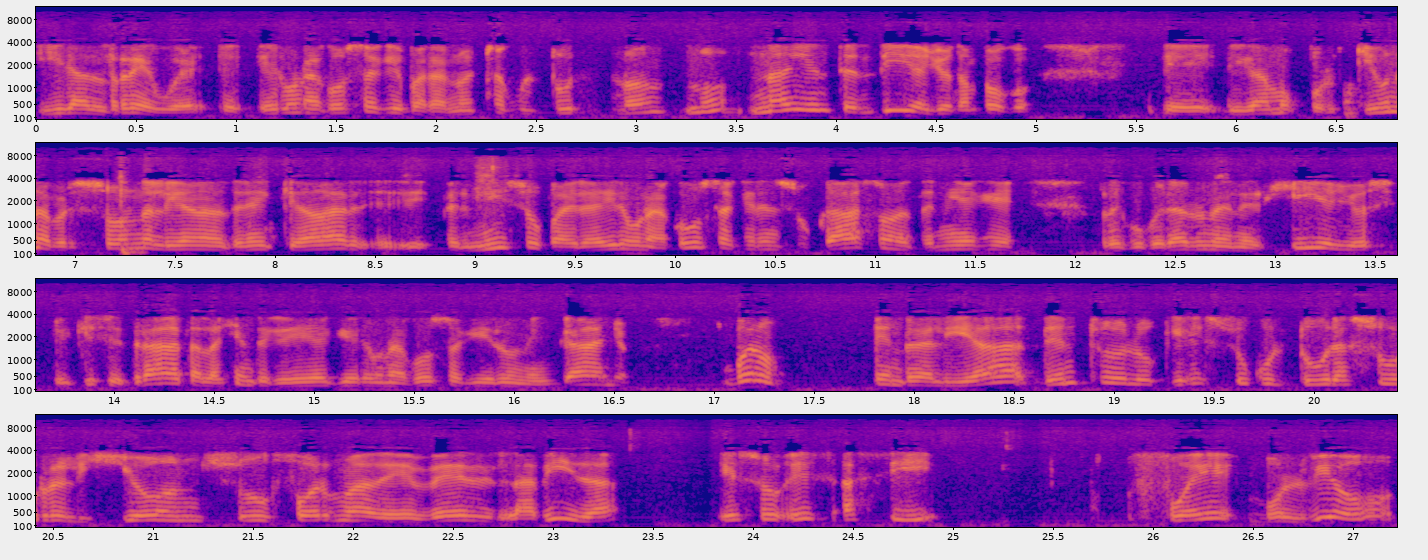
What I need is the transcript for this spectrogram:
ir al regue eh, era una cosa que para nuestra cultura no, no nadie entendía, yo tampoco. Eh, digamos, por qué una persona le iban a tener que dar eh, permiso para ir a una cosa que era en su casa, donde tenía que recuperar una energía. Yo, ¿De qué se trata? La gente creía que era una cosa que era un engaño. Bueno, en realidad, dentro de lo que es su cultura, su religión, su forma de ver la vida, eso es así, fue, volvió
